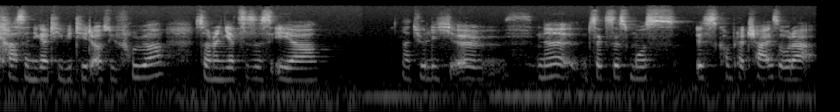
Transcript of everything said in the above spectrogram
krasse Negativität aus wie früher, sondern jetzt ist es eher natürlich, äh, ne, Sexismus ist komplett scheiße oder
